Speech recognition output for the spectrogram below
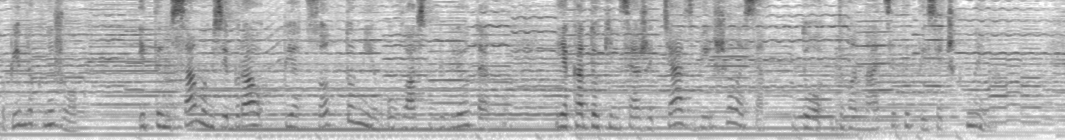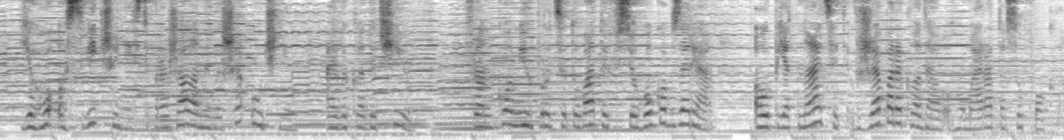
купівлю книжок, і тим самим зібрав 500 томів у власну бібліотеку, яка до кінця життя збільшилася до 12 тисяч книг. Його освіченість вражала не лише учнів, а й викладачів. Франко міг процитувати всього кобзаря, а у 15 вже перекладав Гомера та Софокла.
